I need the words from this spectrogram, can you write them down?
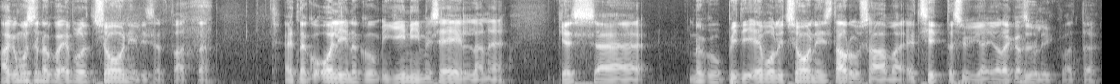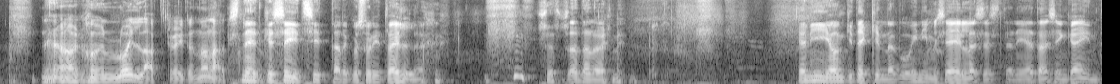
aga ma usun nagu evolutsiooniliselt vaata, et nagu oli nagu mingi inimese eellane, kes äh, nagu pidi evolutsiooniliselt aru saama, et sitta süüa ei ole kasulik, vaata. jaa, aga lollakaid on alati. sest need, kes sõid sitta, nagu surid välja. saad aru, onju? ja nii ongi tekkinud nagu inimese eellasest ja nii edasi on käinud.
